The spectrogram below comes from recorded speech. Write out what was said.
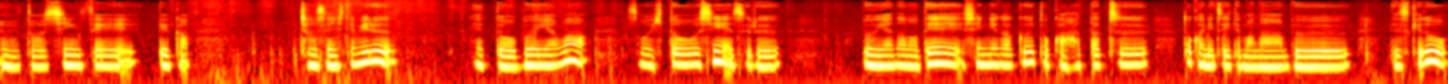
うんと申請っていうか挑戦してみる、えっと、分野はそう人を支援する分野なので心理学とか発達とかについて学ぶですけど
